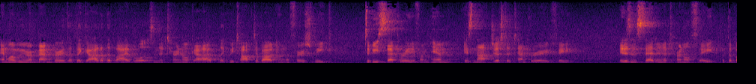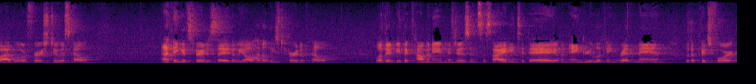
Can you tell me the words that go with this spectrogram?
And when we remember that the God of the Bible is an eternal God, like we talked about in the first week, to be separated from him is not just a temporary fate. It is instead an eternal fate that the Bible refers to as hell. And I think it's fair to say that we all have at least heard of hell. Whether it be the common images in society today of an angry looking red man with a pitchfork,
